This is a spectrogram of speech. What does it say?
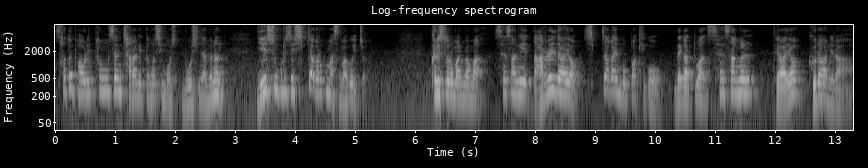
사도 바울이 평생 자랑했던 것이 무엇이냐면은 예수 그리스도의 십자가라고 말씀하고 있죠. 그리스도로 말미암아 세상이 나를 대하여 십자가에 못 박히고 내가 또한 세상을 대하여 그러하니라.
